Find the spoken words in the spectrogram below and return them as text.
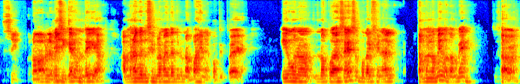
Sí, Ni probablemente. siquiera un día. A menos que tú simplemente entres en una página, copy pegue. Y uno no puede hacer eso porque al final estamos en lo mismo también. Tú sabes.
